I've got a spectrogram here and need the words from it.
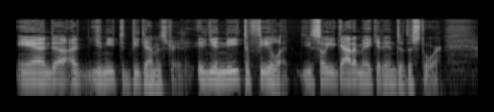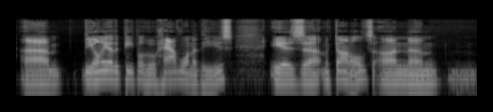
and uh, you need to be demonstrated. You need to feel it. So you got to make it into the store. Um, the only other people who have one of these is uh, McDonald's on um,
